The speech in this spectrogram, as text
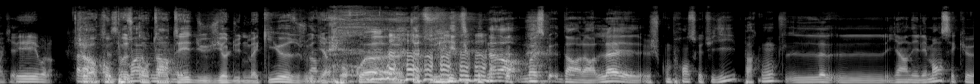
ok. Et voilà. Alors qu'on peut se non, contenter mais- du viol d'une maquilleuse. Je veux Non, dire mais- pourquoi euh, tout de suite? non, non, moi, ce que, non, alors là, je comprends ce que tu dis. Par contre, il y a un élément, c'est que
